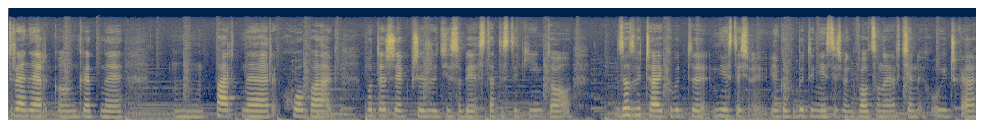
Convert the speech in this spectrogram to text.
trener, konkretny mm, partner, chłopak, bo też jak przejrzycie sobie statystyki, to zazwyczaj kobiety nie jesteśmy, jako kobiety nie jesteśmy gwałcone w ciemnych uliczkach,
